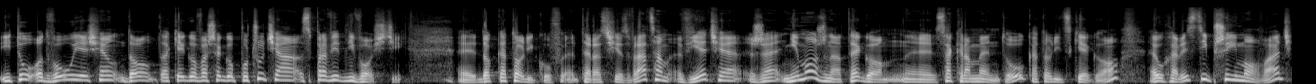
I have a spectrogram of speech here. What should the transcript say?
I tu odwołuję się do takiego waszego poczucia sprawiedliwości. E, do katolików teraz się zwracam. Wiecie, że nie można tego e, sakramentu katolickiego, Eucharystii, przyjmować,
